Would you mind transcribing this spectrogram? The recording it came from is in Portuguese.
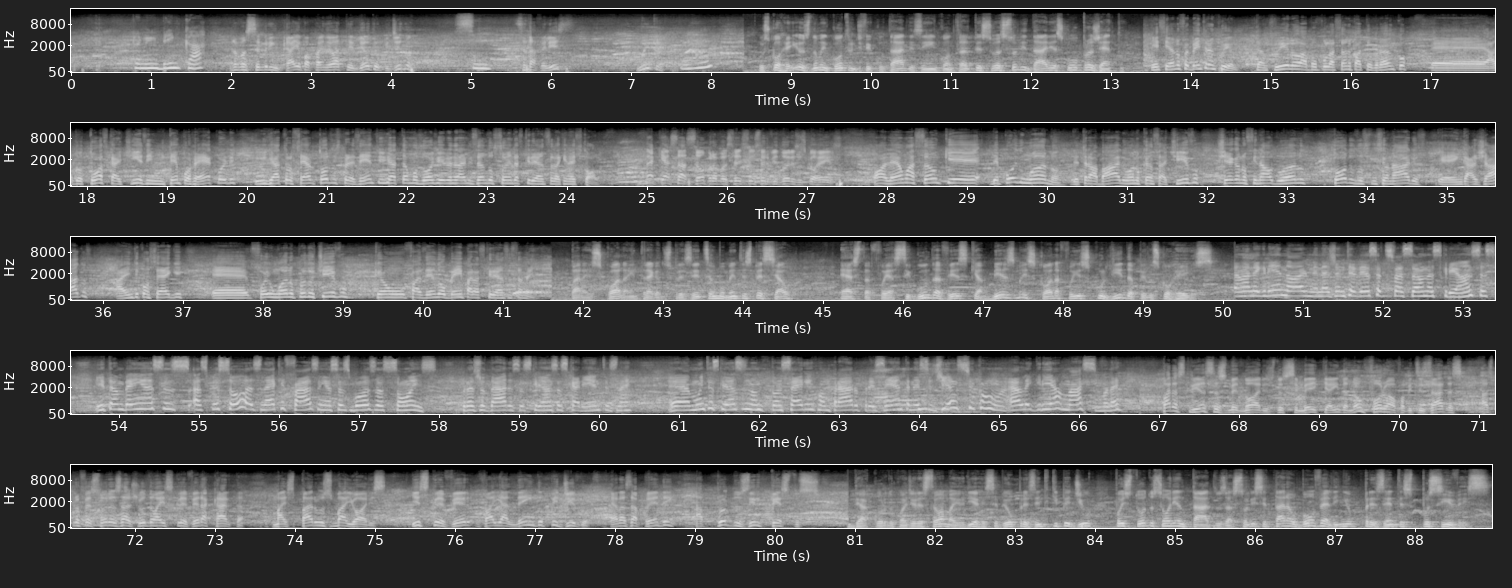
pra mim brincar. Pra você brincar e o Papai Noel atendeu o teu pedido? Sim. Você tá feliz? Muito? Os Correios não encontram dificuldades em encontrar pessoas solidárias com o projeto. Esse ano foi bem tranquilo. Tranquilo, a população de Pato Branco eh, adotou as cartinhas em um tempo recorde e já trouxeram todos os presentes e já estamos hoje realizando o sonho das crianças aqui na escola. Como é que é essa ação para vocês são servidores dos Correios? Olha, é uma ação que depois de um ano de trabalho, um ano cansativo, chega no final do ano, todos os funcionários eh, engajados, a gente consegue, eh, foi um ano produtivo, que é um, fazendo o bem para as crianças também. Para a escola, a entrega dos presentes é um momento especial. Esta foi a segunda vez que a mesma escola foi escolhida pelos Correios. É uma alegria enorme, né? A gente vê a satisfação nas crianças e também essas as pessoas, né, que fazem essas boas ações para ajudar essas crianças carentes, né? É, muitas crianças não conseguem comprar o presente, nesses dias ficam a alegria máxima, né? Para as crianças menores do CIMEI que ainda não foram alfabetizadas, as professoras ajudam a escrever a carta. Mas para os maiores, escrever vai além do pedido. Elas aprendem a produzir textos. De acordo com a direção, a maioria recebeu o presente que pediu, pois todos são orientados a solicitar ao bom velhinho presentes possíveis.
